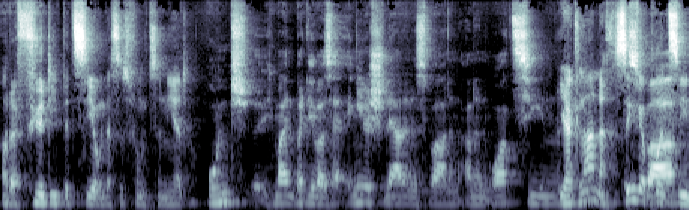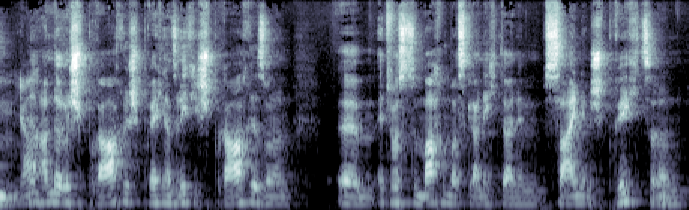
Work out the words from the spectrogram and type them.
oder für die Beziehung, dass es funktioniert. Und ich meine, bei dir war es ja Englisch lernen, es war an einen anderen Ort ziehen. Ja klar, nach Singapur ziehen, ja. Eine andere Sprache sprechen, also nicht die Sprache, sondern ähm, etwas zu machen, was gar nicht deinem Sein entspricht, sondern mhm.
